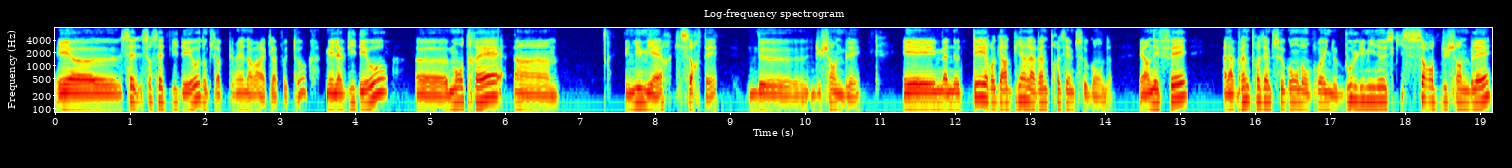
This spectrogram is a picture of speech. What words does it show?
Et euh, sur cette vidéo, donc ça n'a plus rien à voir avec la photo, mais la vidéo montrait une lumière qui sortait du champ de blé. Et il m'a noté, regarde bien la 23e seconde. Et en effet, à la 23e seconde, on voit une boule lumineuse qui sort du champ de blé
